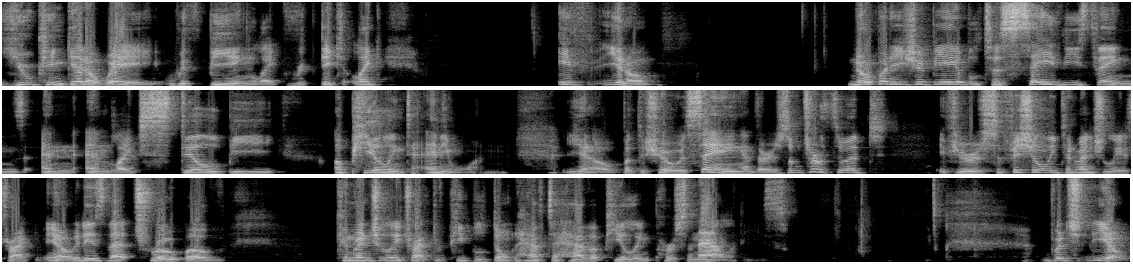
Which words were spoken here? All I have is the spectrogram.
you can get away with being like ridiculous like if you know nobody should be able to say these things and and like still be appealing to anyone you know. But the show is saying and there is some truth to it if you're sufficiently conventionally attractive you know it is that trope of conventionally attractive people don't have to have appealing personalities. Which, you know,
